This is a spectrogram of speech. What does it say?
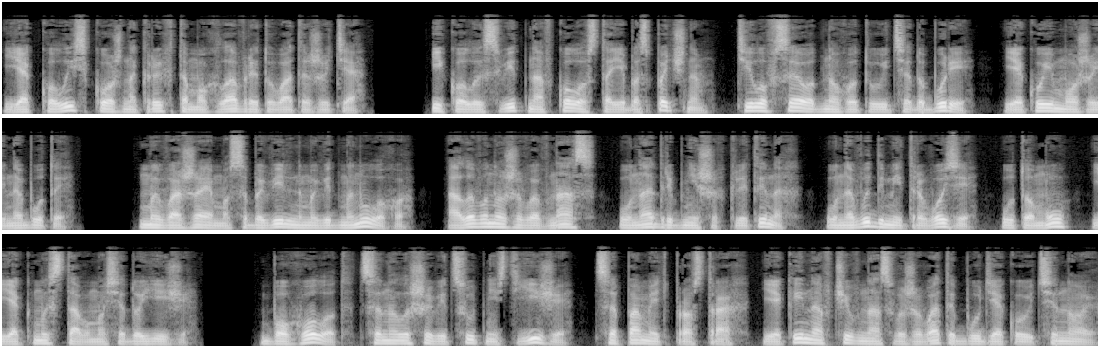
як колись кожна крихта могла врятувати життя. І коли світ навколо стає безпечним, тіло все одно готується до бурі, якої може й не бути. Ми вважаємо себе вільними від минулого, але воно живе в нас, у найдрібніших клітинах, у невидимій тривозі, у тому, як ми ставимося до їжі. Бо голод це не лише відсутність їжі, це пам'ять про страх, який навчив нас виживати будь-якою ціною.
